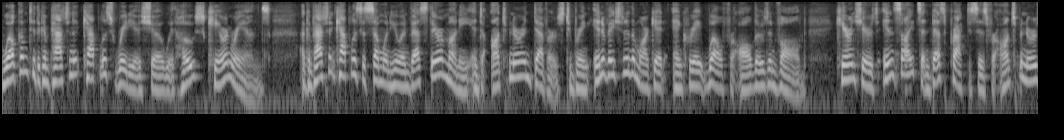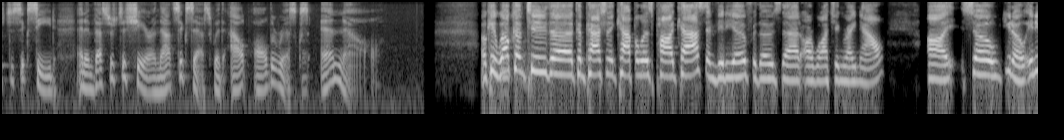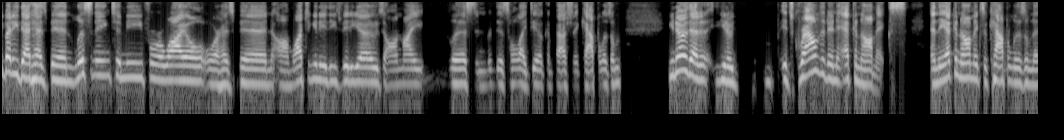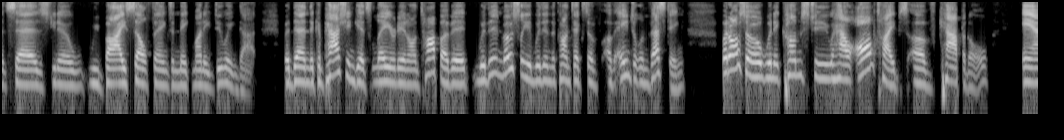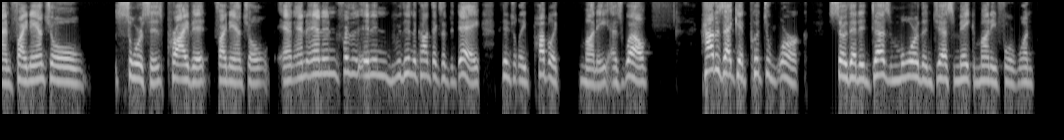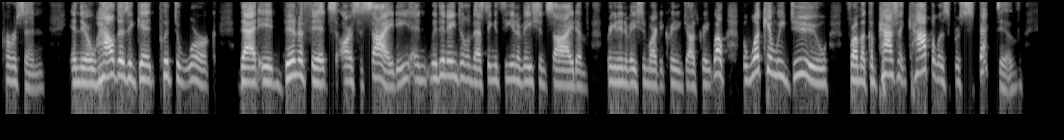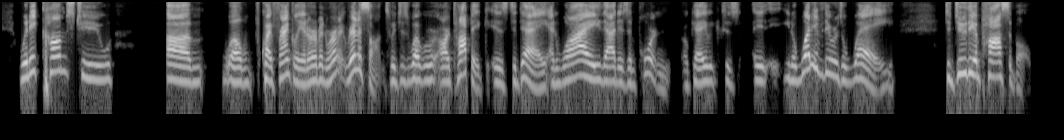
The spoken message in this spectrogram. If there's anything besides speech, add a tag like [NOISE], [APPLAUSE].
Welcome to the Compassionate Capitalist Radio Show with host Karen Rands. A compassionate capitalist is someone who invests their money into entrepreneur endeavors to bring innovation to the market and create wealth for all those involved. Karen shares insights and best practices for entrepreneurs to succeed and investors to share in that success without all the risks. And now. Okay, welcome to the Compassionate Capitalist podcast and video for those that are watching right now. Uh, so, you know, anybody that has been listening to me for a while or has been um, watching any of these videos on my list and this whole idea of compassionate capitalism, you know that, uh, you know, it's grounded in economics and the economics of capitalism that says, you know, we buy, sell things and make money doing that. But then the compassion gets layered in on top of it within mostly within the context of, of angel investing but also when it comes to how all types of capital and financial sources private financial and and and in for the and in within the context of today potentially public money as well how does that get put to work so that it does more than just make money for one person and there? How does it get put to work that it benefits our society. And within angel investing, it's the innovation side of bringing innovation market, creating jobs, creating wealth. But what can we do from a compassionate capitalist perspective when it comes to, um, well, quite frankly, an urban re- renaissance, which is what our topic is today, and why that is important. Okay, because it, you know, what if there was a way to do the impossible?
